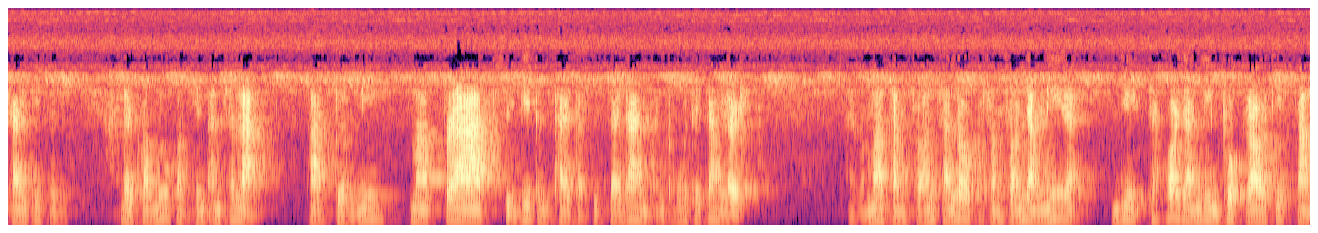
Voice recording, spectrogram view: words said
ใครที่จะได้ความรู้ความเห็นอันฉลาด อาจเปลืองนี้มาปราบสิ่งที่เป็นภัยต่อจิตใจได้เหมือนพระพุทธเจ้าเลยมาสั่งสอนชาวโลกก็สั่งสอนอย่างนี้แหละยิ่งเฉพาะอย่างยิ่งพวกเราที่ฟัง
